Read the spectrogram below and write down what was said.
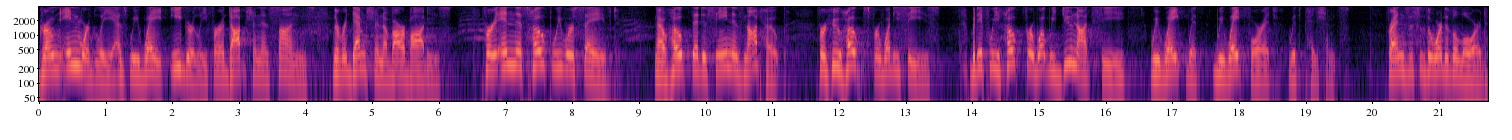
groan inwardly as we wait eagerly for adoption as sons, the redemption of our bodies. For in this hope we were saved. Now, hope that is seen is not hope, for who hopes for what he sees? But if we hope for what we do not see, we wait, with, we wait for it with patience. Friends, this is the word of the Lord.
